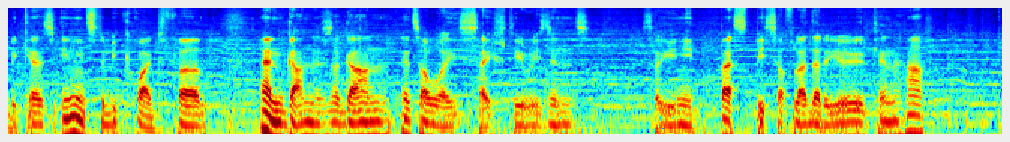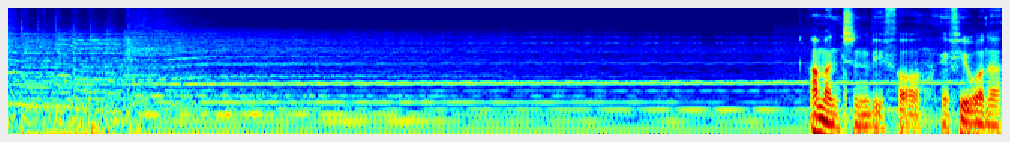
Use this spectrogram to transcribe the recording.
because it needs to be quite firm and gun is a gun, it's always safety reasons. So you need best piece of leather you can have. I mentioned before, if you want a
